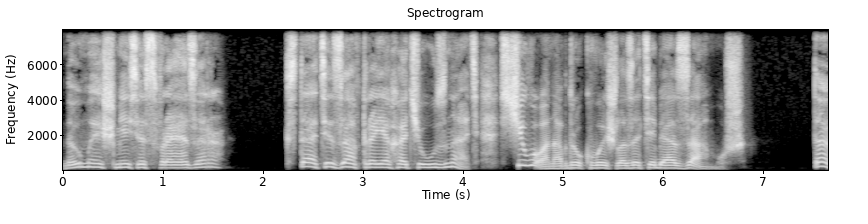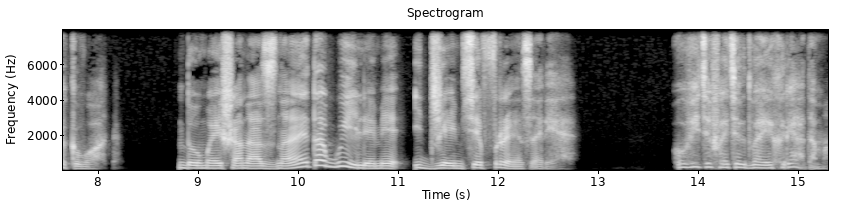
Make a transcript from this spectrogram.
«Думаешь, миссис Фрезер кстати, завтра я хочу узнать, с чего она вдруг вышла за тебя замуж. Так вот, думаешь, она знает об Уильяме и Джеймсе Фрезере?» Увидев этих двоих рядом,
